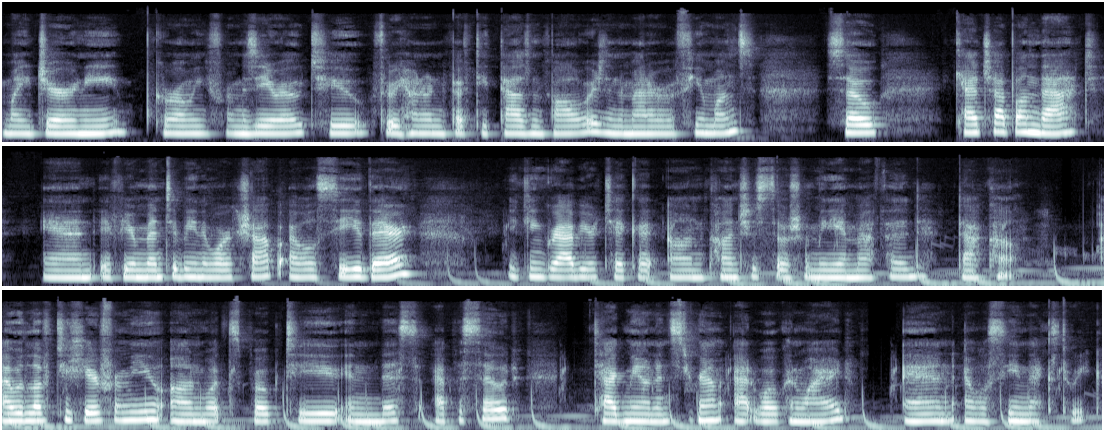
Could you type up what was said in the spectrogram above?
my journey growing from zero to 350,000 followers in a matter of a few months. So catch up on that. And if you're meant to be in the workshop, I will see you there. You can grab your ticket on conscioussocialmediamethod.com. I would love to hear from you on what spoke to you in this episode. Tag me on Instagram at Wokenwired, and I will see you next week.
